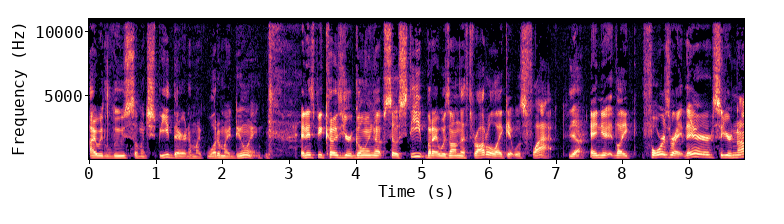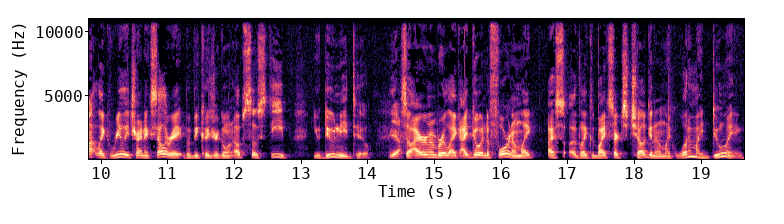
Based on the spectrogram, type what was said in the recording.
I would lose so much speed there, and I'm like, what am I doing? and it's because you're going up so steep, but I was on the throttle like it was flat. Yeah, And you're like four's right there, so you're not like really trying to accelerate, but because you're going up so steep, you do need to. yeah. So I remember like I'd go into four and I'm like I saw, like the bike starts chugging and I'm like what am I doing?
